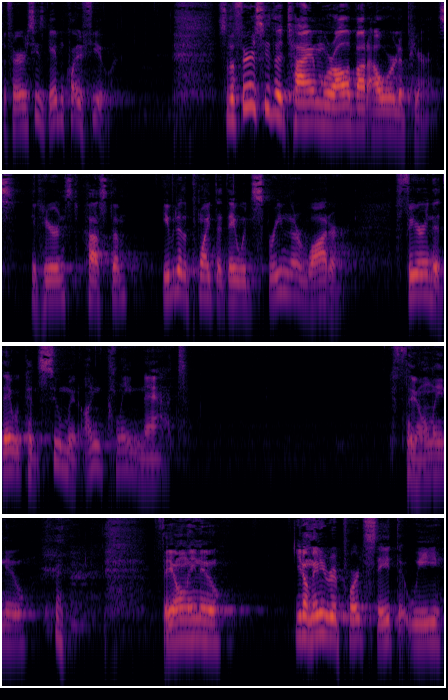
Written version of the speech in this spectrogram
the Pharisees gave him quite a few. So, the Pharisees at the time were all about outward appearance, adherence to custom, even to the point that they would scream their water, fearing that they would consume an unclean gnat. If they only knew. if they only knew. You know, many reports state that we,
